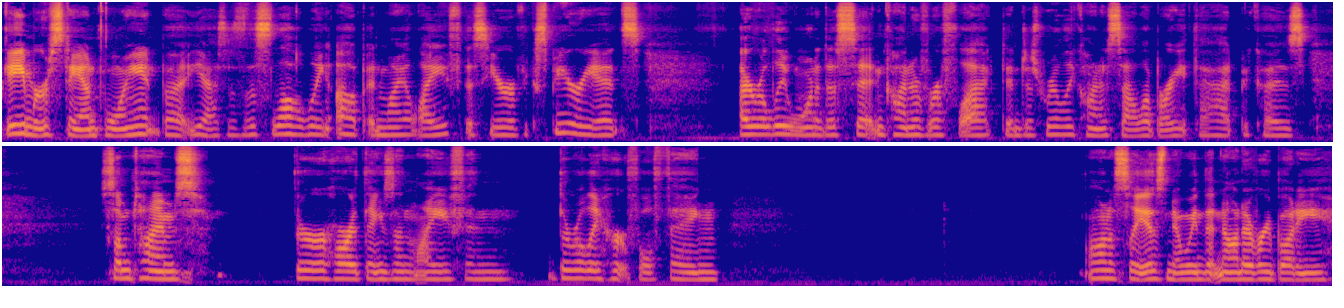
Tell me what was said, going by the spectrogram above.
gamer's standpoint, but yes, is this leveling up in my life, this year of experience, I really wanted to sit and kind of reflect and just really kind of celebrate that because sometimes there are hard things in life and the really hurtful thing honestly is knowing that not everybody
